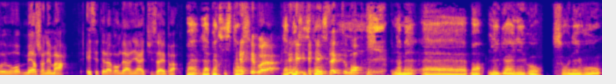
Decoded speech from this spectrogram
oh merde, j'en ai marre et c'était l'avant-dernière et tu savais pas. Ouais, la persistance. voilà. La persistance. Exactement. Non mais euh, bon, les gars et les go, souvenez-vous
